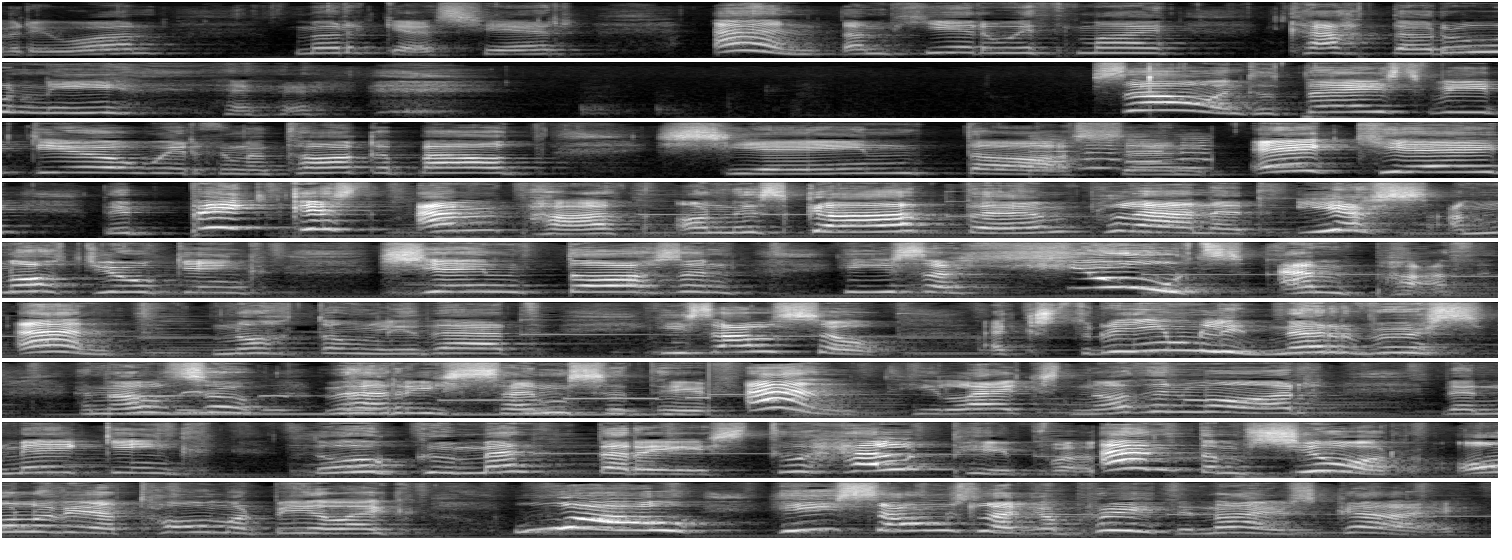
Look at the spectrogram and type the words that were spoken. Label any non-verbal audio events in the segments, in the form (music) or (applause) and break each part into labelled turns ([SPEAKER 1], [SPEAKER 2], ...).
[SPEAKER 1] everyone, Mörges here, and I'm here with my Kataruni. (laughs) so in today's video we're gonna talk about Shane Dawson, aka the biggest empath on this goddamn planet. Yes, I'm not joking. Shane Dawson, he's a huge empath and not only that, he's also extremely nervous and also very sensitive and he likes nothing more than making documentaries to help people. And I'm sure all of you at home will be like, wow, he sounds like a pretty nice guy.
